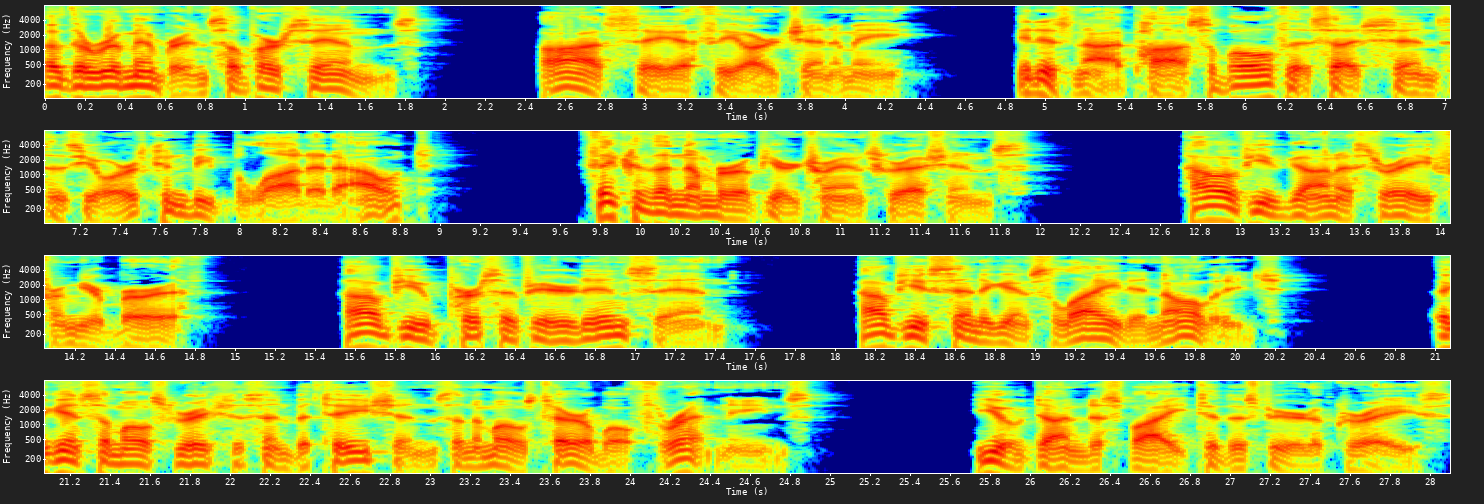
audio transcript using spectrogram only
of the remembrance of our sins. Ah, saith the archenemy, it is not possible that such sins as yours can be blotted out. Think of the number of your transgressions. How have you gone astray from your birth? How have you persevered in sin? How have you sinned against light and knowledge? Against the most gracious invitations and the most terrible threatenings? You have done despite to the Spirit of grace.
